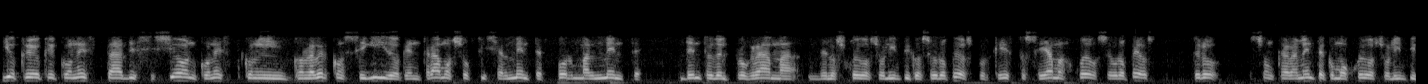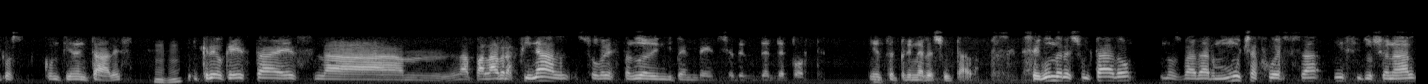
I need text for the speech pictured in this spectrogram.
Yo creo que con esta decisión, con, con, con haber conseguido que entramos oficialmente, formalmente, dentro del programa de los Juegos Olímpicos Europeos, porque estos se llaman Juegos Europeos, pero son claramente como Juegos Olímpicos continentales. Y creo que esta es la, la, palabra final sobre esta duda de independencia del, deporte. Y este es el primer resultado. Segundo resultado, nos va a dar mucha fuerza institucional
